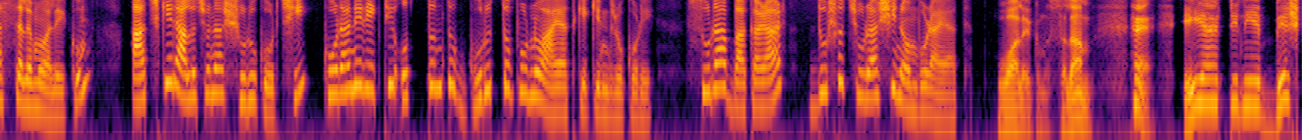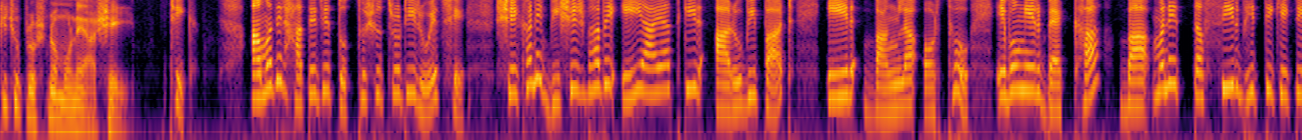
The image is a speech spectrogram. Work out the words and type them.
আসসালামু আলাইকুম। আজকের আলোচনা শুরু করছি কোরআনের একটি অত্যন্ত গুরুত্বপূর্ণ আয়াতকে কেন্দ্র করে সুরা বাকারার দুশো চুরাশি নম্বর আয়াত। ওয়ালাইকুম আসসালাম। হ্যাঁ এই আয়াতটি নিয়ে বেশ কিছু প্রশ্ন মনে আসেই। ঠিক। আমাদের হাতে যে তথ্যসূত্রটি রয়েছে সেখানে বিশেষভাবে এই আয়াতটির আরবি পাঠ এর বাংলা অর্থ এবং এর ব্যাখ্যা বা মানে তফসির ভিত্তিক একটি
